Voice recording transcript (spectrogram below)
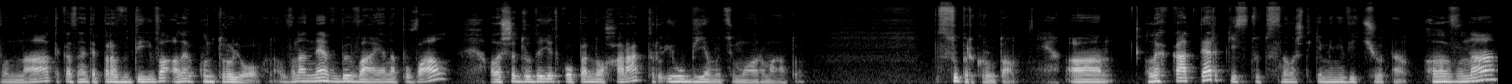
Вона така, знаєте, правдива, але контрольована. Вона не вбиває на повал, але ще додає такого певного характеру і об'єму цьому аромату. Супер круто. А, легка терпкість тут знову ж таки мені відчутна, але вона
